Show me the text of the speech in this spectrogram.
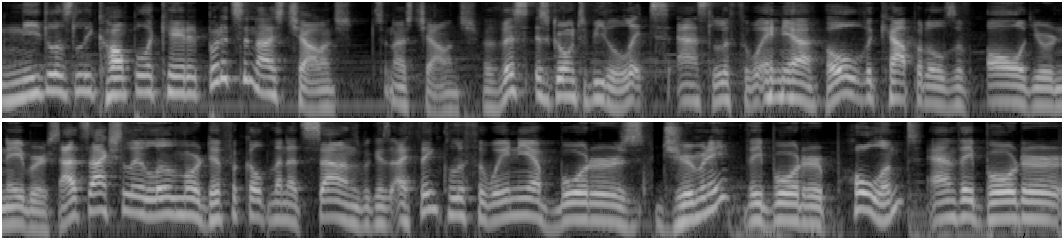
needlessly complicated, but it's a nice challenge. It's a nice challenge. This is going to be lit as Lithuania hold the capitals of all your neighbors. That's actually a little more difficult than it sounds because I think Lithuania borders Germany, they border Poland, and they border...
